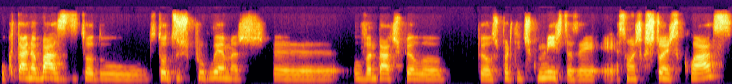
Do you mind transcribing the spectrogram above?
o que está na base de, todo, de todos os problemas levantados pelo, pelos partidos comunistas é- é- são as questões de classe.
